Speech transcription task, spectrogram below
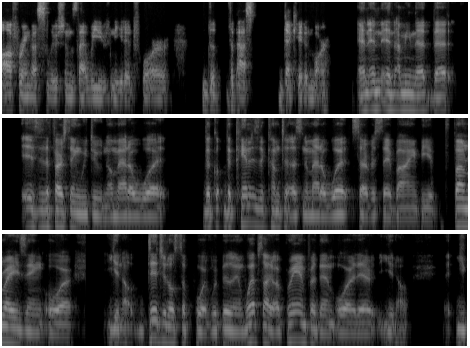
offering us solutions that we've needed for the the past decade and more. And and and i mean that that is the first thing we do no matter what the the candidates that come to us, no matter what service they're buying, be it fundraising or you know digital support, we're building a website or a brand for them, or they're you know you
